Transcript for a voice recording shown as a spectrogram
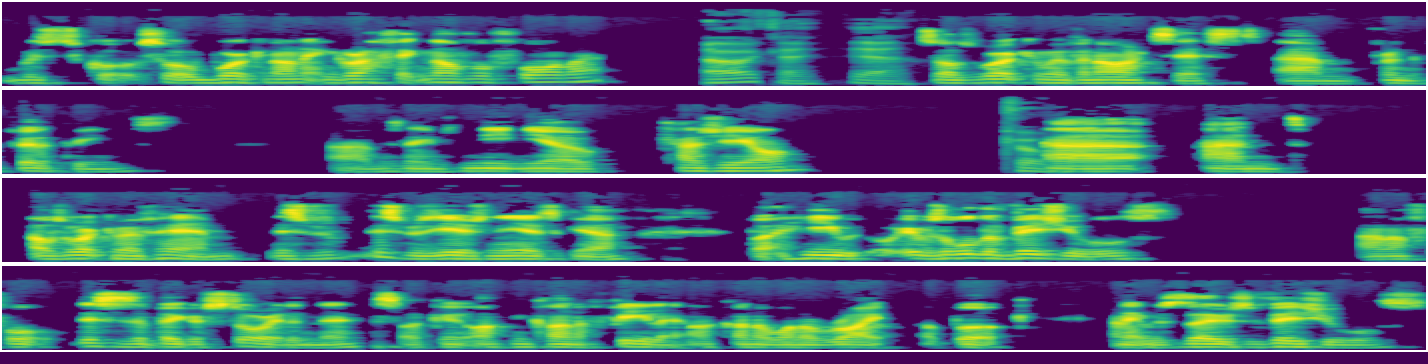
was sort of working on it in graphic novel format. Oh, okay, yeah, So I was working with an artist um, from the Philippines. Um, his name's Nino Cajion. cool. Uh, and I was working with him. This was this was years and years ago, but he it was all the visuals, and I thought this is a bigger story than this. I can I can kind of feel it. I kind of want to write a book, and it was those visuals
